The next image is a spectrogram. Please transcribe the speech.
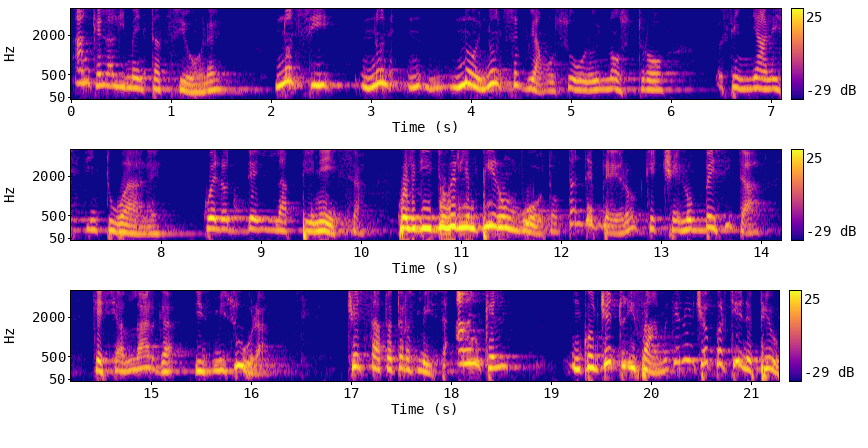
anche l'alimentazione, non si, non, noi non seguiamo solo il nostro segnale istintuale, quello della pienezza, quello di dover riempire un vuoto, tant'è vero che c'è l'obesità che si allarga di smisura. C'è stata trasmessa anche un concetto di fame che non ci appartiene più.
